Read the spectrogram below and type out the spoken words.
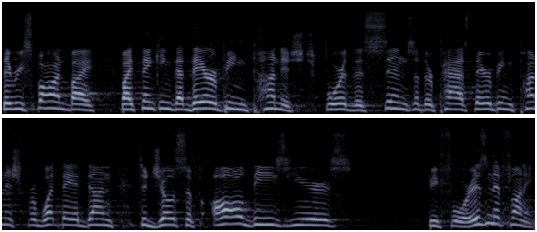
They respond by, by thinking that they are being punished for the sins of their past. They are being punished for what they had done to Joseph all these years before. Isn't it funny?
